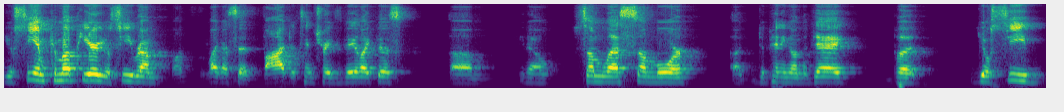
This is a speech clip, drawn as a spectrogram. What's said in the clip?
you'll see them come up here. You'll see around, like I said, five to 10 trades a day like this. Um, you know, some less, some more, uh, depending on the day. But you'll see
